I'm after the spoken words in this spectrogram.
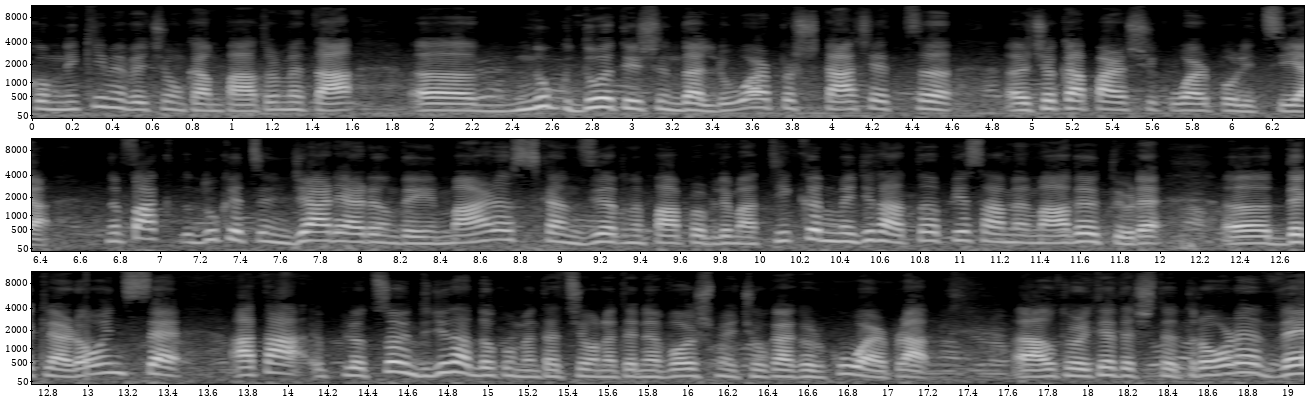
komunikimeve që unë kam patur me ta nuk duhet të ishin ndaluar për shkaqet që ka parashikuar policia. Në fakt, duket se ngjarja e rëndë e Himarës ka nxjerrë në pah problematikën, megjithatë pjesa më e madhe e tyre deklarojnë se ata plotësojnë të gjitha dokumentacionet e nevojshme që u ka kërkuar pra autoritetet shtetërore dhe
